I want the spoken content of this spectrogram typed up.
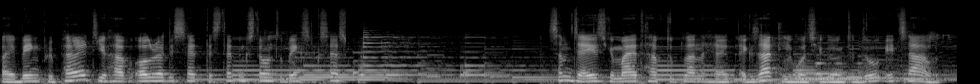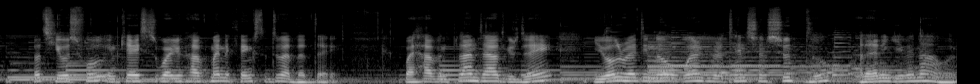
By being prepared, you have already set the stepping stone to being successful. Some days you might have to plan ahead exactly what you're going to do each hour. That's useful in cases where you have many things to do at that day. By having planned out your day, you already know where your attention should do at any given hour.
